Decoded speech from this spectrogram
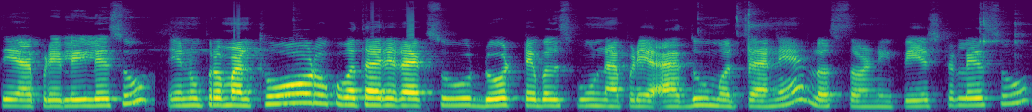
તે આપણે લઈ લેશું. તેનું પ્રમાણ થોડુંક વધારે રાખશું. દોઢ ટેબલ સ્પૂન આપણે આદુ, મરચાં ને લસણની પેસ્ટ લેશું.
